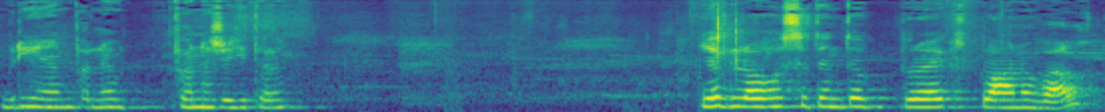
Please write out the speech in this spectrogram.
Dobrý den, pane, pane ředitel. Jak dlouho se tento projekt plánoval?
